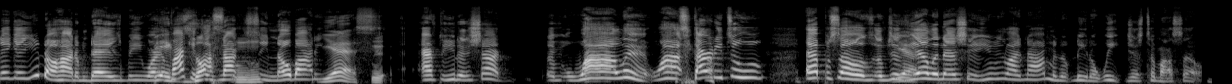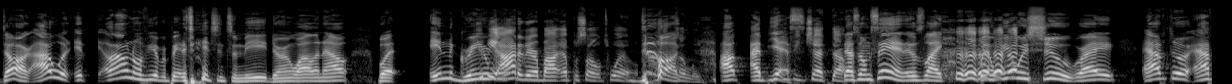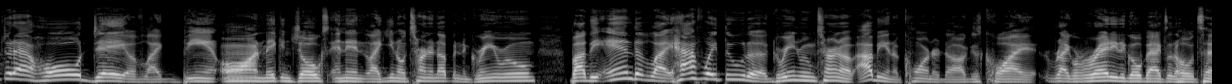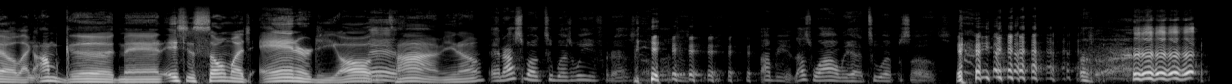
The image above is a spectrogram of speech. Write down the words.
nigga, you know how them days be. Where Be if I could just not exhausting. see nobody Yes. Yeah. after you done shot Um, wild wild thirty two episodes of just Yeah. yelling that shit, you was like, nah, I'm gonna need a week just to myself. Dog, I would if I don't know if you ever paid attention to me during Wild 'N Out, but in the green You be room, out of there by episode twelve. dog. mentally. I, I yes, be checked out. That's what I'm saying. It was like when we would shoot, right? After after that whole day of like being on, making jokes, and then like, you know, turning up in the green room, by the end of like halfway through the green room turn up, I'll be in a corner, dog, just quiet, like ready to go back to the hotel. Like, I'm good, man. It's just so much energy all the time, you know? and I smoked too much weed for that. So I, just, I mean, that's why I only had two episodes.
